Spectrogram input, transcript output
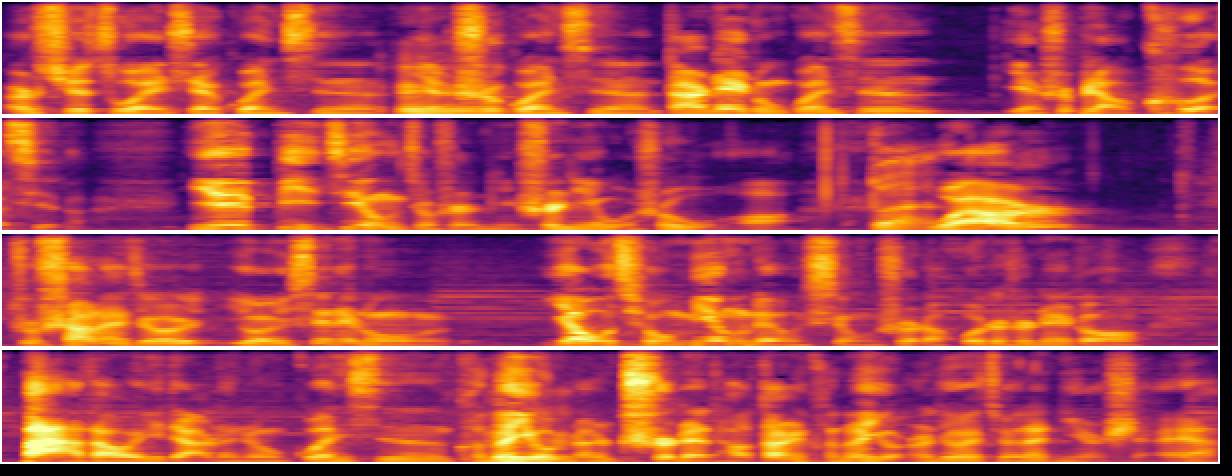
而去做一些关心，也是嗯关心，但是那种关心也是比较客气的，因为毕竟就是你是你，我是我，对，我要是就上来就有一些那种要求命令形式的，或者是那种霸道一点的那种关心，可能有嗯。人吃这套，但是可能有人就会觉得你是谁呀、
